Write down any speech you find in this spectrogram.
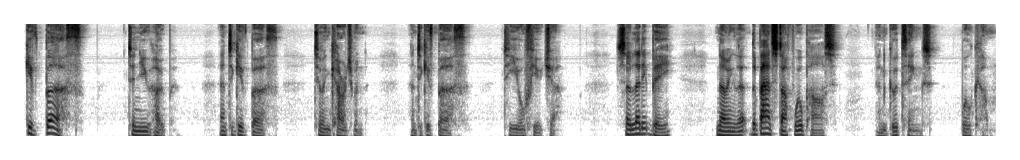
give birth to new hope and to give birth to encouragement and to give birth to your future. So let it be, knowing that the bad stuff will pass and good things will come.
